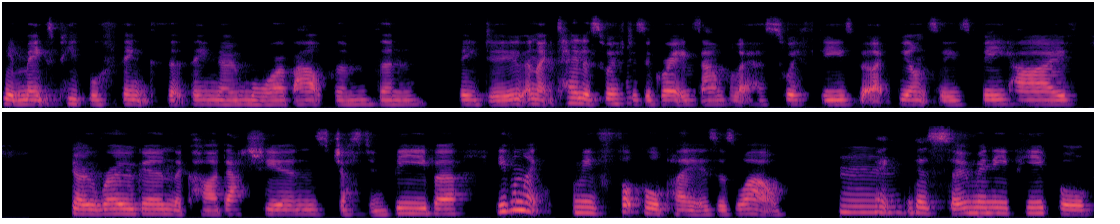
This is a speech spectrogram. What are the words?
it makes people think that they know more about them than they do. And like Taylor Swift is a great example, like her Swifties, but like Beyonce's Beehive, Joe Rogan, the Kardashians, Justin Bieber, even like, I mean, football players as well. Mm. Like, there's so many people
